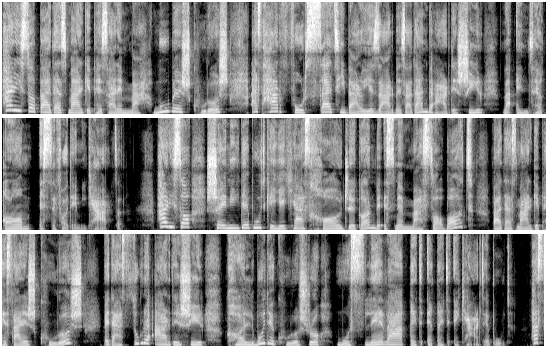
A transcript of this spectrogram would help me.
پریسا بعد از مرگ پسر محبوبش کوروش از هر فرصتی برای ضربه زدن به اردشیر و انتقام استفاده می کرد. پریسا شنیده بود که یکی از خاجگان به اسم مسابات بعد از مرگ پسرش کوروش به دستور اردشیر کالبد کوروش رو مسله و قطعه قطعه کرده بود. پس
